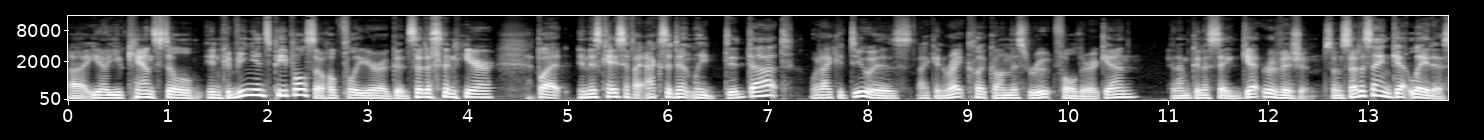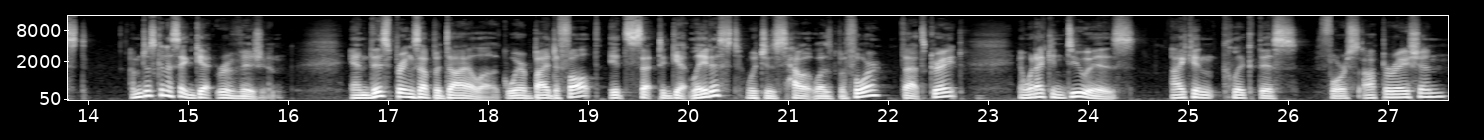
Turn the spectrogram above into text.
Uh, you know, you can still inconvenience people, so hopefully you're a good citizen here. But in this case, if I accidentally did that, what I could do is I can right click on this root folder again, and I'm going to say get revision. So instead of saying get latest, I'm just going to say get revision. And this brings up a dialog where by default it's set to get latest, which is how it was before. That's great. And what I can do is I can click this force operation.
